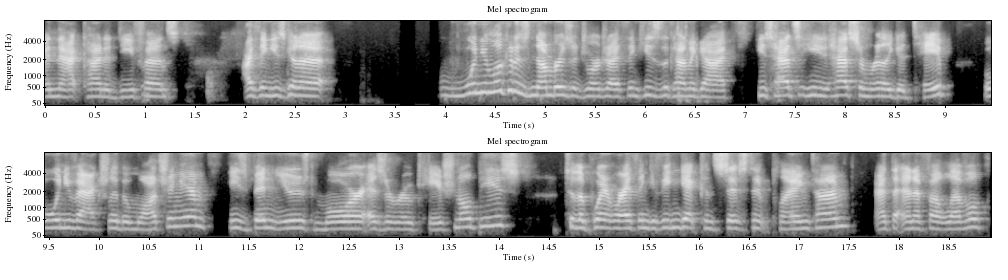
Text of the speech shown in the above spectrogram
in that kind of defense. I think he's going to when you look at his numbers at Georgia, I think he's the kind of guy he's had he has some really good tape, but when you've actually been watching him, he's been used more as a rotational piece to the point where I think if he can get consistent playing time at the NFL level,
